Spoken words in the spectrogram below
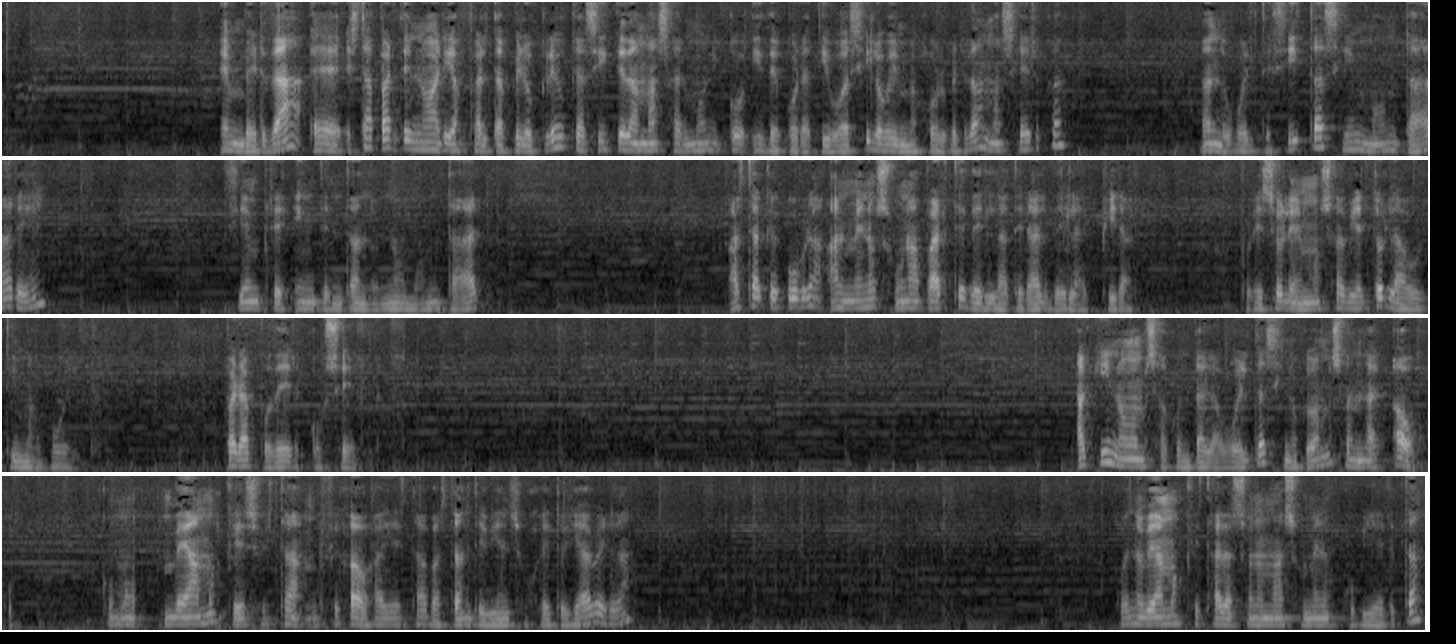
En verdad eh, esta parte no haría falta pero creo que así queda más armónico y decorativo. Así lo veis mejor, ¿verdad? Más cerca. Dando vueltecitas sin montar, ¿eh? Siempre intentando no montar hasta que cubra al menos una parte del lateral de la espiral. Por eso le hemos abierto la última vuelta para poder coserlas. Aquí no vamos a contar la vuelta, sino que vamos a andar a ojo como veamos que eso está fijaos ahí está bastante bien sujeto ya verdad cuando veamos que está la zona más o menos cubierta.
